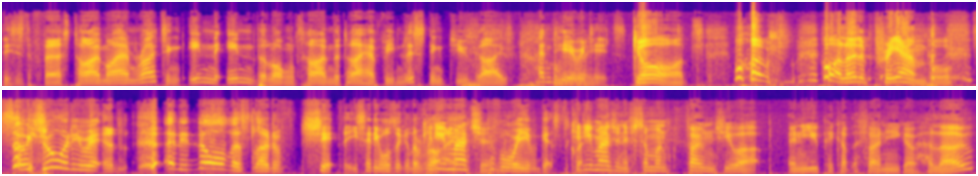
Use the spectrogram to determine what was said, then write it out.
This is the first time I am writing in in the long time that I have been listening to you guys, and Oh here it is. God, what what a load of preamble. So he's already written an enormous load of shit that he said he wasn't going to Can write you imagine? before he even gets to the Could you imagine if someone phones you up and you pick up the phone and you go hello,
